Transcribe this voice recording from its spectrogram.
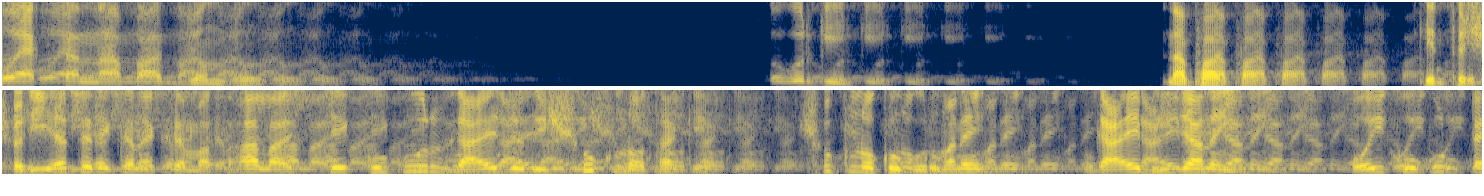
ও একটা নাপাক জন্তু। কুকুর কি? নাপাক। কিন্তু শরীয়তের এখানে একটা মাসালা আসছে কুকুর গায়ে যদি শুকনো থাকে শুকনো কুকুর মানে গায়ে ভিজা নেই। ওই কুকুরটা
